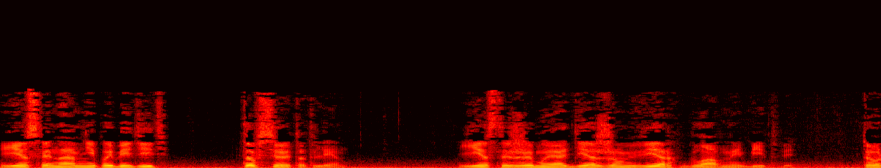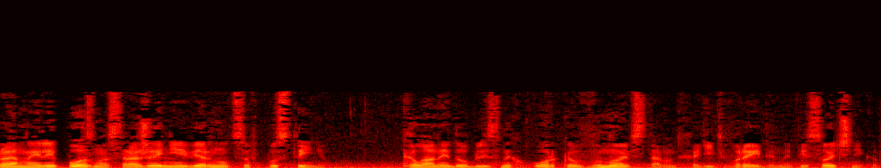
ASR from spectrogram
Если нам не победить, то все это тлен. Если же мы одержим верх в главной битве, то рано или поздно сражения вернутся в пустыню. Кланы доблестных орков вновь станут ходить в рейды на песочников,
